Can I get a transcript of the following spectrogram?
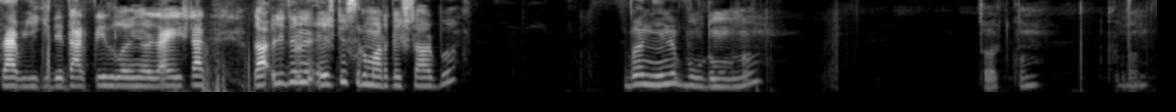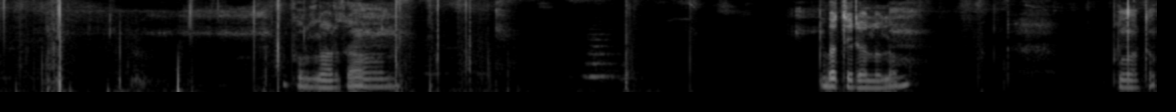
Tabii ki de Dark Riddle oynuyoruz arkadaşlar. Dark Riddle'ın eski sürümü arkadaşlar bu. Ben yeni buldum bunu. Dört gün falan. Bunlardan batarya alalım. Bunlardan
